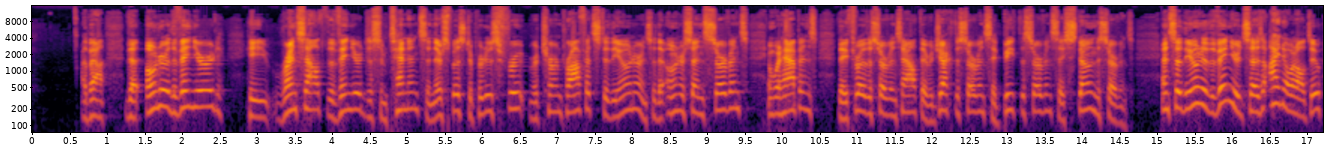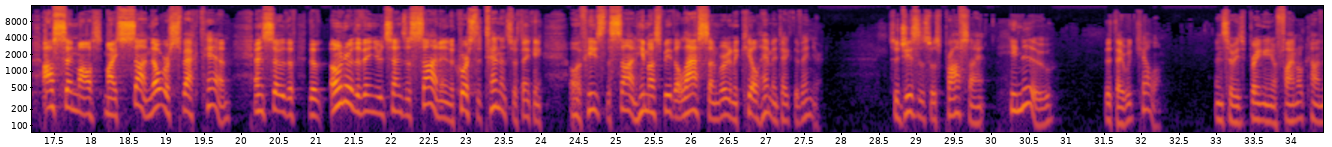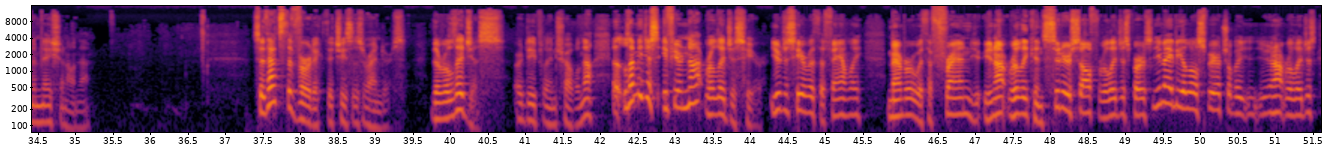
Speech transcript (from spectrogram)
about the owner of the vineyard. He rents out the vineyard to some tenants, and they're supposed to produce fruit and return profits to the owner. And so the owner sends servants. And what happens? They throw the servants out, they reject the servants, they beat the servants, they stone the servants. And so the owner of the vineyard says, I know what I'll do. I'll send my, my son. They'll respect him. And so the, the owner of the vineyard sends a son. And of course, the tenants are thinking, oh, if he's the son, he must be the last son. We're going to kill him and take the vineyard. So Jesus was prophesying. He knew that they would kill him. And so he's bringing a final condemnation on them. So that's the verdict that Jesus renders. The religious are deeply in trouble. Now, uh, let me just, if you're not religious here, you're just here with a family member, with a friend, you're not really consider yourself a religious person. You may be a little spiritual, but you're not religious.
